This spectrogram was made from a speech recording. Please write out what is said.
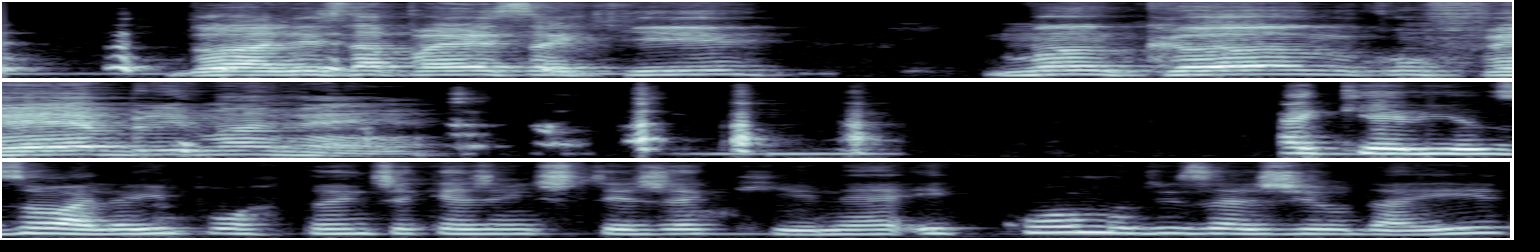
Dona Alice apareça aqui mancando, com febre, mas venha. Ai, queridos, olha, o importante é que a gente esteja aqui, né? E como diz a Gilda aí,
